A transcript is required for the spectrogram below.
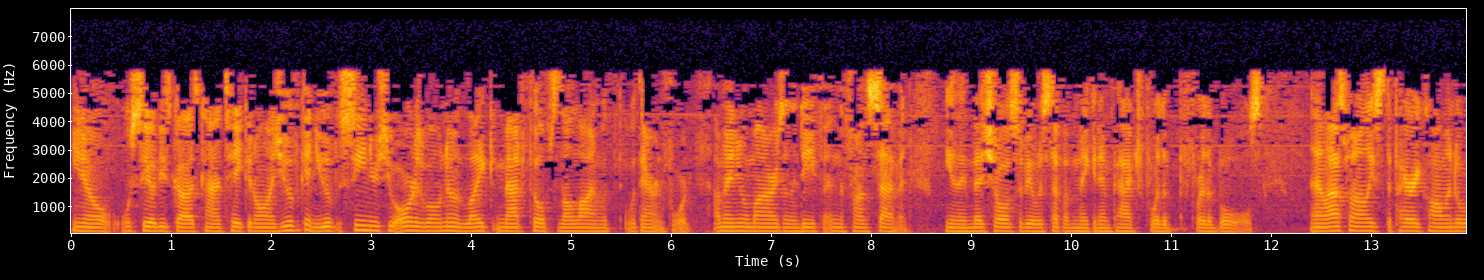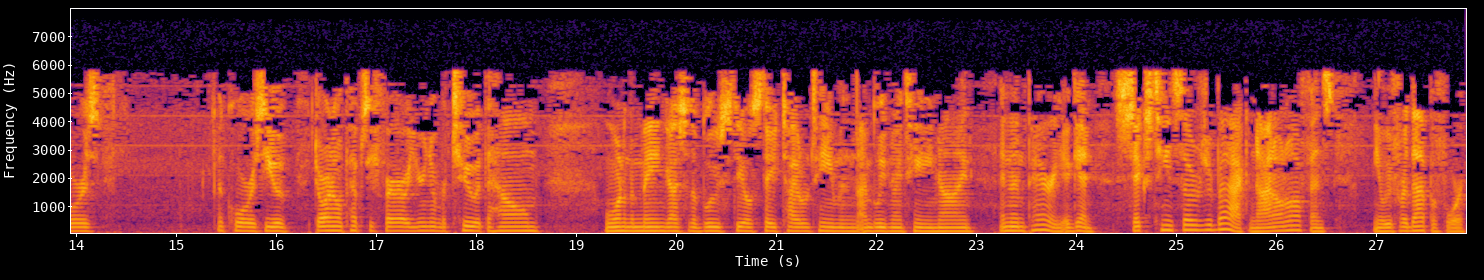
You know, we'll see how these guys kind of take it on. As you have again, you have the seniors who aren't as well known, like Matt Phillips on the line with with Aaron Ford, Emmanuel Myers on the defense in the front seven. You know, they should also be able to step up and make an impact for the for the Bulls. And last but not least, the Perry Commodores. Of course, you have Darnell Pepsi Farrow, you're number two at the helm one of the main guys for the Blue Steel State title team in, I believe, 1989. And then Perry, again, 16 starters are back, 9 on offense. You know, we've heard that before.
